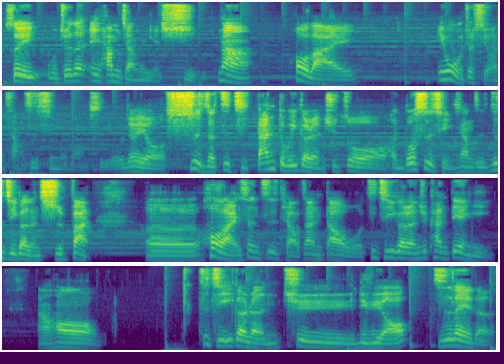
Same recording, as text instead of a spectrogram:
所以我觉得哎，他们讲的也是。那后来，因为我就喜欢尝试新的东西，我就有试着自己单独一个人去做很多事情，像是自己一个人吃饭，呃，后来甚至挑战到我自己一个人去看电影，然后自己一个人去旅游之类的。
